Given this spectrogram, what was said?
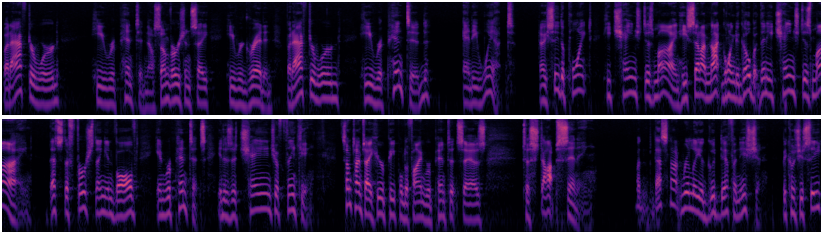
But afterward, he repented. Now, some versions say he regretted, but afterward, he repented and he went. Now, you see the point? He changed his mind. He said, I'm not going to go, but then he changed his mind. That's the first thing involved in repentance. It is a change of thinking. Sometimes I hear people define repentance as to stop sinning, but that's not really a good definition because you see,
